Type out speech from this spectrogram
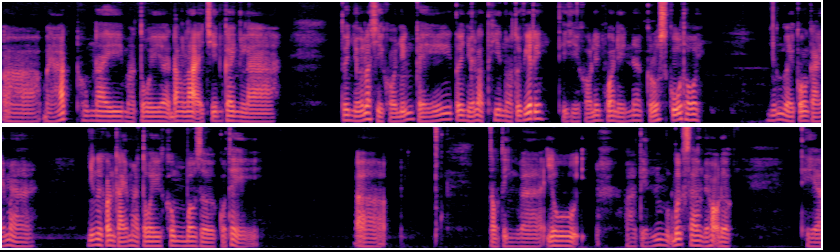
À, bài hát hôm nay mà tôi à, đăng lại trên kênh là tôi nhớ là chỉ có những cái tôi nhớ là thiên mà tôi viết ấy thì chỉ có liên quan đến à, cross cũ thôi. Những người con gái mà những người con gái mà tôi không bao giờ có thể uh, tỏ tình và yêu và tiến một bước xa hơn với họ được. Thì uh,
